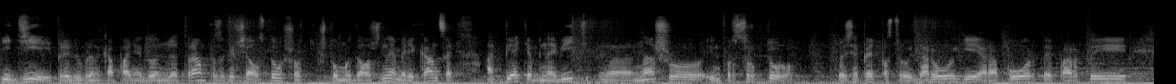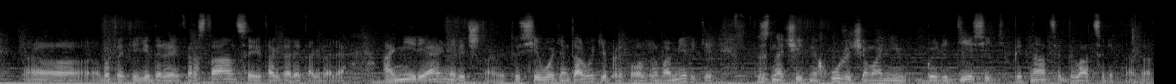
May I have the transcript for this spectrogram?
идей предвыборной кампании Дональда Трампа заключалась в том, что, что мы должны, американцы, опять обновить э, нашу инфраструктуру То есть опять построить дороги, аэропорты, порты, э, вот эти гидроэлектростанции и так далее, и так далее. Они реально мечтают. То есть сегодня дороги, предположим, в Америке значительно хуже, чем они были 10, 15, 20 лет назад.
